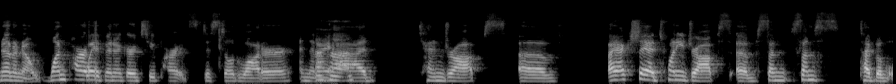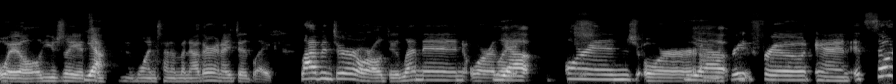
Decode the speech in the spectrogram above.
No, no, no. One part white vinegar, two parts distilled water. And then I Uh-huh. add 10 drops of, I actually had 20 drops of some, some type of oil. Usually it's Yeah. like one ton of another. And I did like lavender or I'll do lemon or like Yep. orange or um, grapefruit and it's so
